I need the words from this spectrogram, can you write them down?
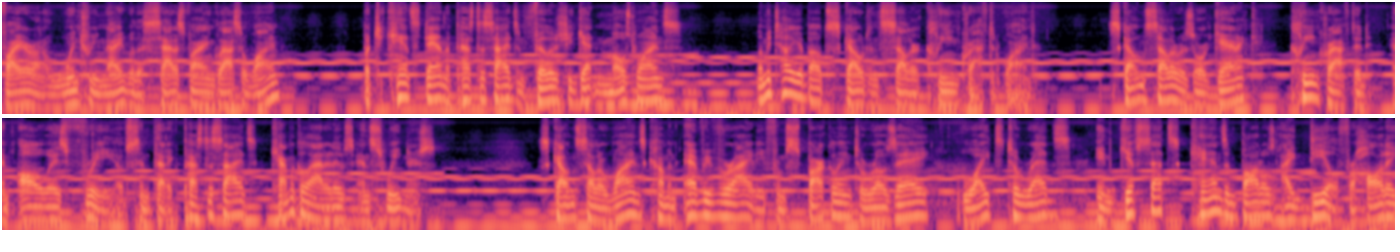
fire on a wintry night with a satisfying glass of wine? but you can't stand the pesticides and fillers you get in most wines? Let me tell you about Scout and Cellar Clean Crafted Wine. Scout and Cellar is organic, clean crafted, and always free of synthetic pesticides, chemical additives, and sweeteners. Scout and Cellar wines come in every variety from sparkling to rosé, whites to reds, in gift sets, cans, and bottles ideal for holiday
